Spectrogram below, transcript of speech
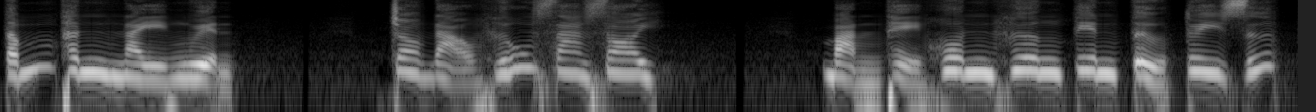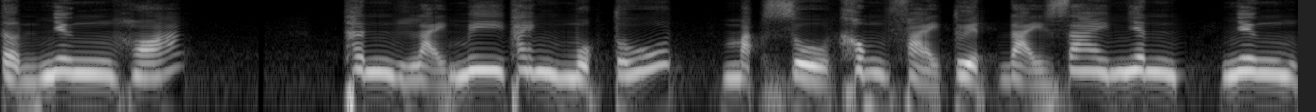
tấm thân này nguyện. Cho đảo hữu ra roi. Bản thể hôn hương tiên tử tuy giữ tợn nhưng hóa. Thân lại mi thanh mục tú Mặc dù không phải tuyệt đại giai nhân, nhưng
